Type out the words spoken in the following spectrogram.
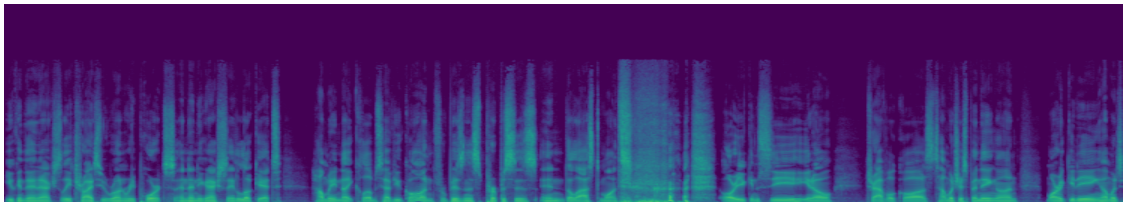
you can then actually try to run reports and then you can actually look at how many nightclubs have you gone for business purposes in the last month. Or you can see you know travel costs how much you're spending on marketing how much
